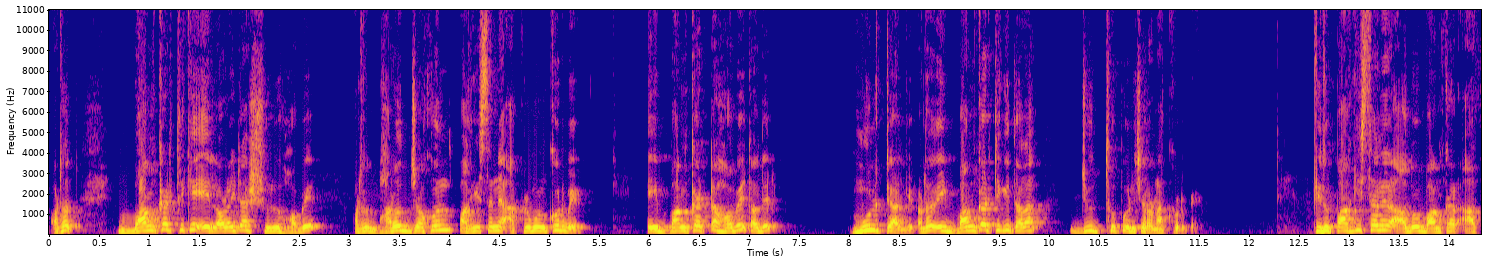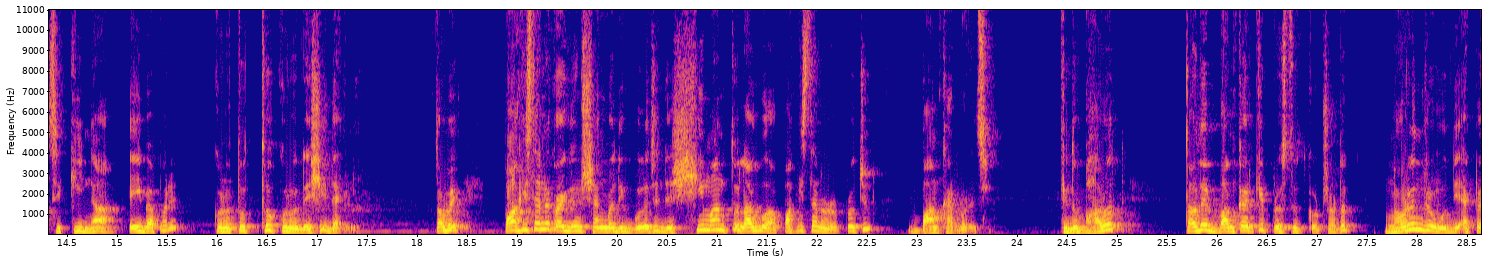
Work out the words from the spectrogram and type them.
অর্থাৎ বাংকার থেকে এই লড়াইটা শুরু হবে অর্থাৎ ভারত যখন পাকিস্তানে আক্রমণ করবে, এই বাংকারটা হবে তাদের মূল টার্গেট অর্থাৎ এই বাংকার থেকে তারা যুদ্ধ পরিচালনা করবে। কিন্তু পাকিস্তানের আদৌ বাংকার আছে কি না, এই ব্যাপারে কোনো তথ্য কোনো দেশই দেয়নি। তবে পাকিস্তানের কয়েকজন সাংবাদিক বলেছেন যে সীমান্ত লাগোয়া পাকিস্তানেরও প্রচুর বাংকার রয়েছে। কিন্তু ভারত তাদের বাংকারকে প্রস্তুত করছে, অর্থাৎ নরেন্দ্র মোদী একটা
